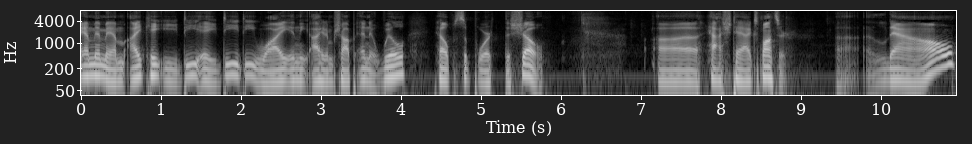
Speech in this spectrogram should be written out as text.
M M M I K E D A D D Y in the item shop, and it will help support the show. Uh, hashtag sponsor. Uh, now,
